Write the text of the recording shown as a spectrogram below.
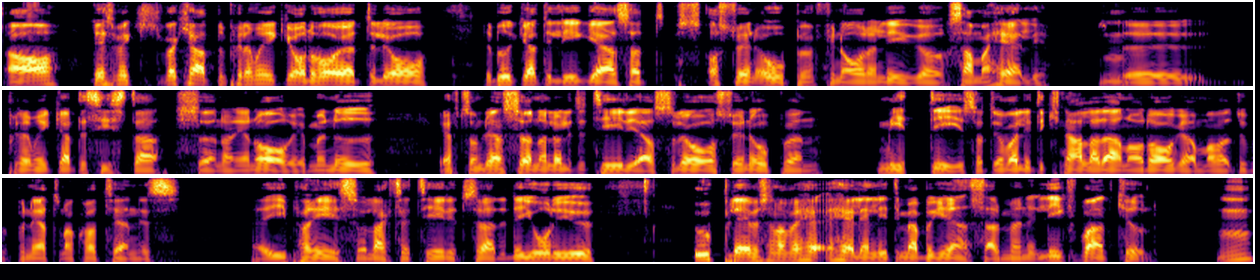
Ja, det som var kallt med Prix d'Amérique i år det var ju att det låg... Det brukar alltid ligga så att Australian Open-finalen ligger samma helg. Mm. Eh, Prix d'Amérique alltid sista söndagen i januari. Men nu, eftersom den söndagen låg lite tidigare så låg Australian Open mitt i. Så att jag var lite knallad där några dagar. Man var uppe på nätterna och kollat tennis eh, i Paris och lagt sig tidigt och sådär. Det, det gjorde ju upplevelsen av he- helgen lite mer begränsad men lik förbannat kul. Mm.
